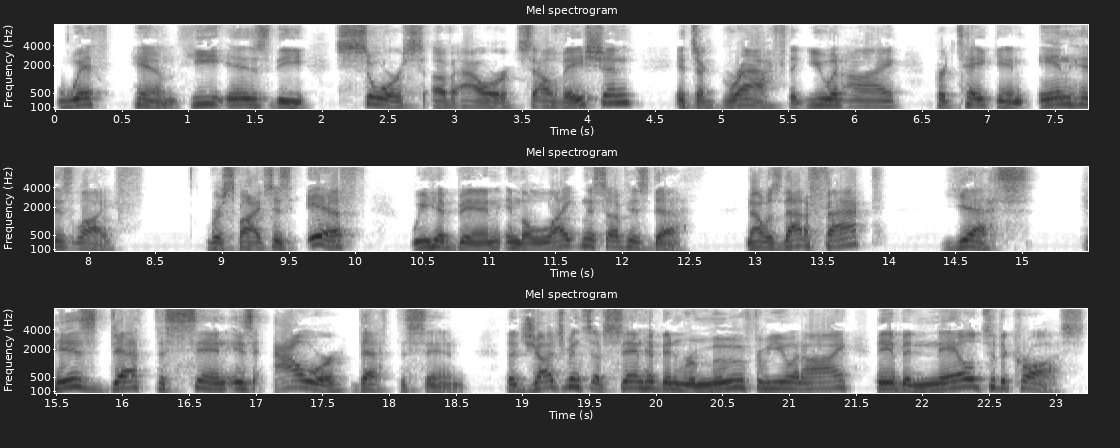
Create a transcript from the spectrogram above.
with him. He is the source of our salvation. It's a graft that you and I partake in in his life. Verse 5 says, If we have been in the likeness of his death. Now, is that a fact? Yes. His death to sin is our death to sin. The judgments of sin have been removed from you and I. They have been nailed to the cross.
